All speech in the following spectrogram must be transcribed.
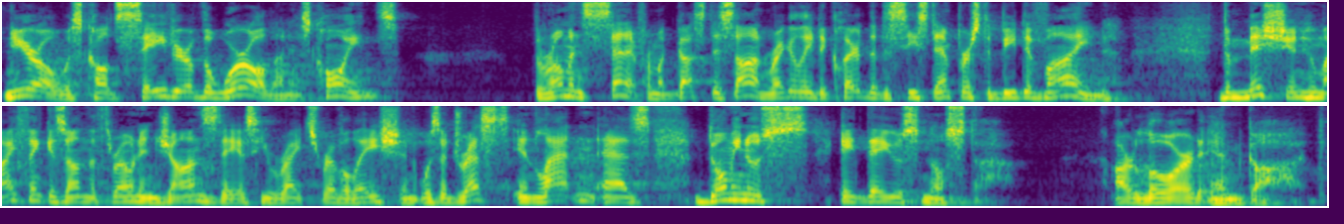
Nero was called savior of the world on his coins. The Roman Senate from Augustus on regularly declared the deceased emperors to be divine. Domitian, whom I think is on the throne in John's day as he writes Revelation, was addressed in Latin as Dominus et Deus Noster, our Lord and God.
